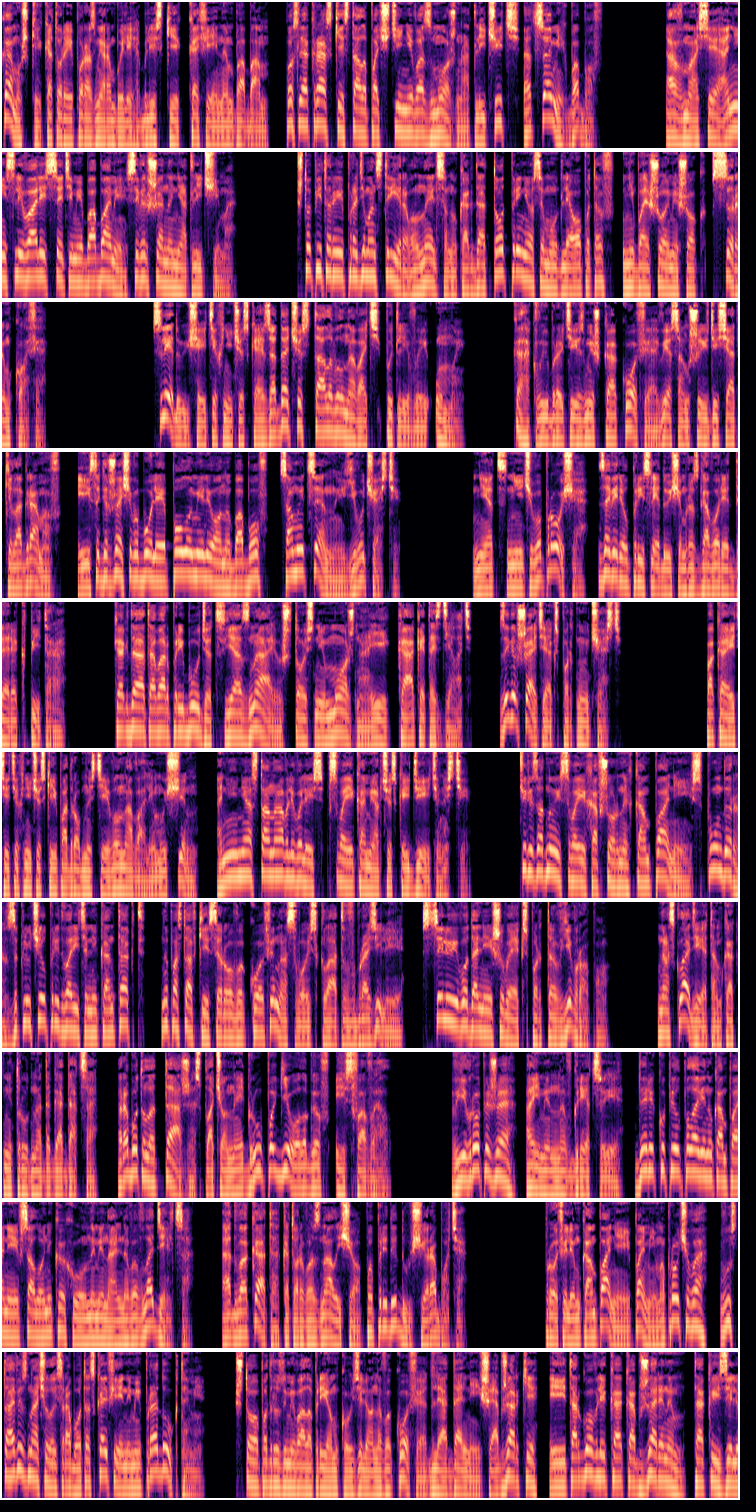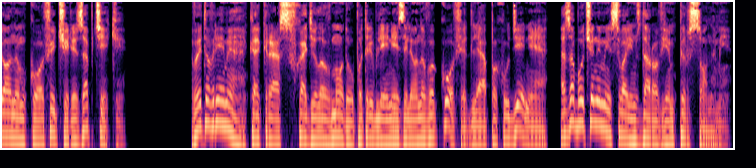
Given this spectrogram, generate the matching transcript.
Камушки, которые по размерам были близки к кофейным бобам, после окраски стало почти невозможно отличить от самих бобов. А в массе они сливались с этими бобами совершенно неотличимо. Что Питер и продемонстрировал Нельсону, когда тот принес ему для опытов небольшой мешок с сырым кофе. Следующая техническая задача стала волновать пытливые умы. Как выбрать из мешка кофе весом 60 килограммов и содержащего более полумиллиона бобов самые ценные его части? «Нет, ничего проще», — заверил при следующем разговоре Дерек Питера. «Когда товар прибудет, я знаю, что с ним можно и как это сделать. Завершайте экспортную часть». Пока эти технические подробности волновали мужчин, они не останавливались в своей коммерческой деятельности. Через одну из своих офшорных компаний Спундер заключил предварительный контакт на поставки сырого кофе на свой склад в Бразилии с целью его дальнейшего экспорта в Европу. На складе этом, как нетрудно догадаться, работала та же сплоченная группа геологов из фавел. В Европе же, а именно в Греции, Дерек купил половину компании в Салониках у номинального владельца, адвоката, которого знал еще по предыдущей работе. Профилем компании, помимо прочего, в уставе значилась работа с кофейными продуктами, что подразумевало приемку зеленого кофе для дальнейшей обжарки и торговли как обжаренным, так и зеленым кофе через аптеки. В это время как раз входило в моду употребление зеленого кофе для похудения озабоченными своим здоровьем персонами.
